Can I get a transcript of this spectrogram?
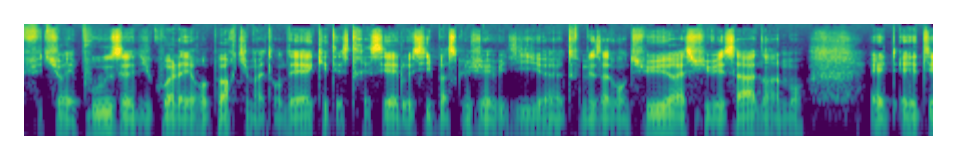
future épouse, du coup, à l'aéroport qui m'attendait, qui était stressée elle aussi parce que je lui avais dit euh, toutes mes aventures. Elle suivait ça, normalement. Elle, était, était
